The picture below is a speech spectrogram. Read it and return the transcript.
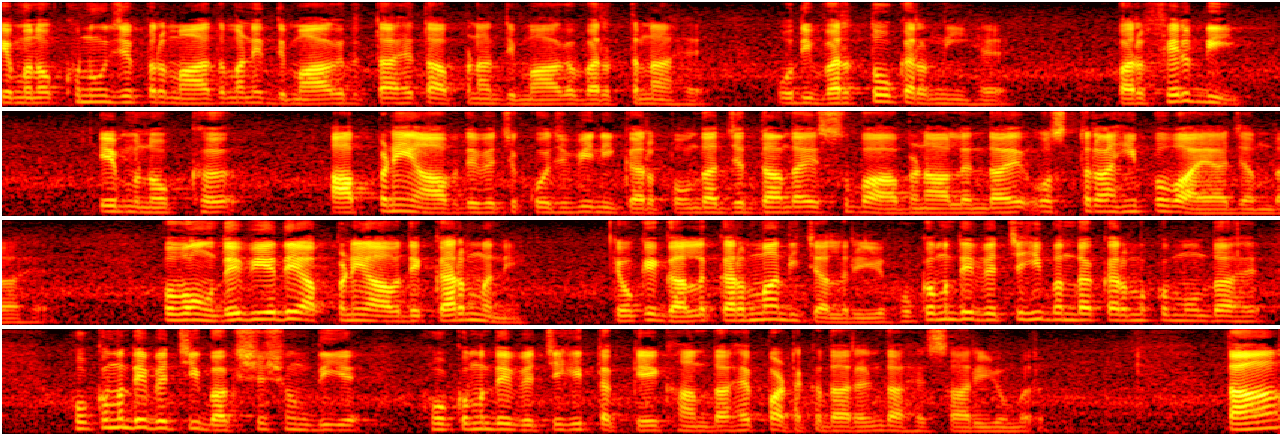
ਕਿ ਮਨੁੱਖ ਨੂੰ ਜੇ ਪ੍ਰਮਾਤਮਾ ਨੇ ਦਿਮਾਗ ਦਿੱਤਾ ਹੈ ਤਾਂ ਆਪਣਾ ਦਿਮਾਗ ਵਰਤਣਾ ਹੈ, ਉਹਦੀ ਵਰਤੋਂ ਕਰਨੀ ਹੈ। ਪਰ ਫਿਰ ਵੀ ਇਹ ਮਨੁੱਖ ਆਪਣੇ ਆਪ ਦੇ ਵਿੱਚ ਕੁਝ ਵੀ ਨਹੀਂ ਕਰ ਪਾਉਂਦਾ, ਜਿੱਦਾਂ ਦਾ ਇਹ ਸੁਭਾਅ ਬਣਾ ਲੈਂਦਾ ਹੈ, ਉਸ ਤਰ੍ਹਾਂ ਹੀ ਭਵਾਇਆ ਜਾਂਦਾ ਹੈ। ਭਵਾਉਂਦੇ ਵੀ ਇਹਦੇ ਆਪਣੇ ਆਪ ਦੇ ਕਰਮ ਨੇ, ਕਿਉਂਕਿ ਗੱਲ ਕਰਮਾਂ ਦੀ ਚੱਲ ਰਹੀ ਹੈ। ਹੁਕਮ ਦੇ ਵਿੱਚ ਹੀ ਬੰਦਾ ਕਰਮ ਕਮਾਉਂਦਾ ਹੈ, ਹੁਕਮ ਦੇ ਵਿੱਚ ਹੀ ਬਖਸ਼ਿਸ਼ ਹੁੰਦੀ ਹੈ, ਹੁਕਮ ਦੇ ਵਿੱਚ ਹੀ ਧੱਕੇ ਖਾਂਦਾ ਹੈ, ਭਟਕਦਾ ਰਹਿੰਦਾ ਹੈ ਸਾਰੀ ਉਮਰ। ਤਾਂ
